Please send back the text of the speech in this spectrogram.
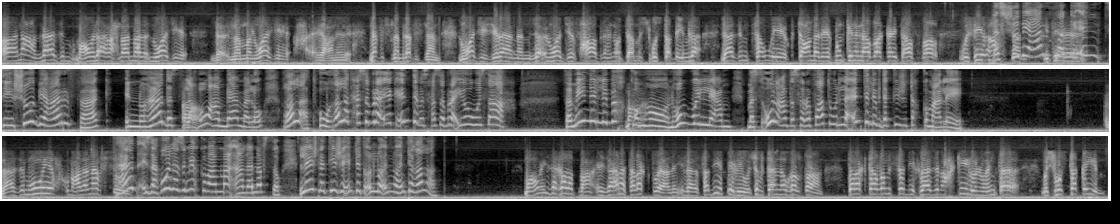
آه نعم لازم. ما هو لا إحنا لما نواجه لما نواجه يعني نفسنا بنفسنا نواجه جيراننا نواجه أصحابنا إنه أنت مش مستقيم. لا لازم تسوي هيك وتعمل هيك ممكن إن هذاك يتأثر ويصير بس شو. بيعرفك يت- أنت؟ شو بيعرفك إنه هذا اللي آه. هو عم بيعمله غلط؟ هو غلط حسب رأيك أنت بس حسب رأيه هو صح. فمين اللي بيحكم ما- هون؟ هو اللي عم مسؤول عن تصرفاته ولا أنت اللي بدك تيجي تحكم عليه؟ لازم هو يحكم على نفسه. هذا إذا هو لازم يحكم عن على نفسه. ليش لا تيجي أنت تقول له إنه أنت غلط؟ ما هو إذا غلط ما إذا أنا تركته يعني إذا صديقي لي وشفت أنه غلطان تركت هذا مش صديق لازم أحكي له إنه أنت مش مستقيم.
